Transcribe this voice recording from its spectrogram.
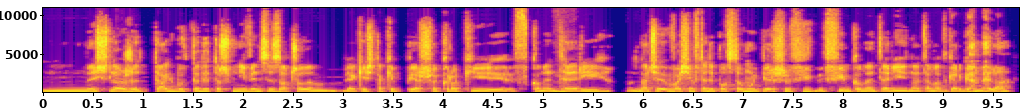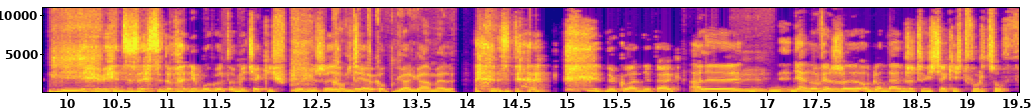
Myślę, że tak, bo wtedy też mniej więcej zacząłem jakieś takie pierwsze kroki w komentarii. Znaczy, właśnie wtedy powstał mój pierwszy fi film komentarii na temat Gargamela, i, więc zdecydowanie mogło to mieć jakiś wpływ, że Content widziałem... Cop Gargamel. tak, dokładnie tak. Ale nie, no wiesz, że oglądałem rzeczywiście jakichś twórców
